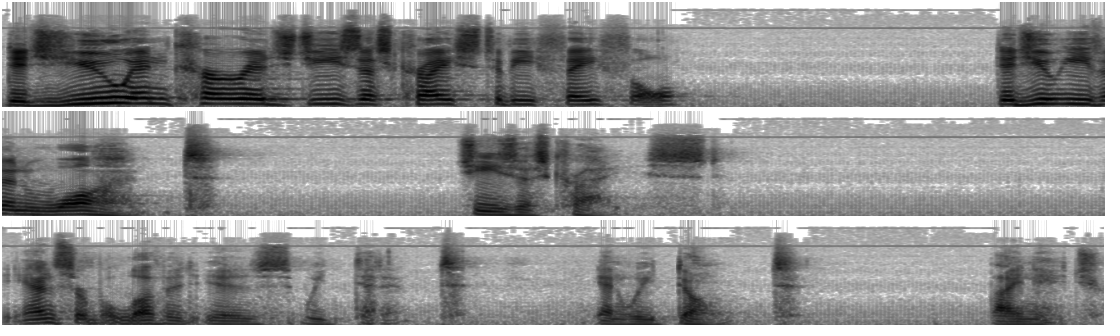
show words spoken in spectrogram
Did you encourage Jesus Christ to be faithful? Did you even want Jesus Christ? The answer, beloved, is we didn't, and we don't by nature.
